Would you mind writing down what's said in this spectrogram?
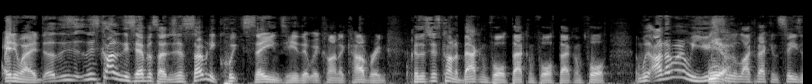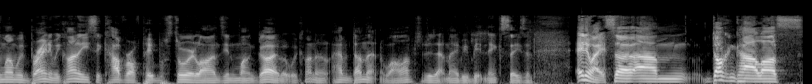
Anyway, this, this kind of this episode, there's just so many quick scenes here that we're kind of covering because it's just kind of back and forth, back and forth, back and forth. And we, I don't know when we used Yeah. to, like back in season one with Brandon, we kind of used to cover off people's storylines in one go, but we kind of haven't done that in a while. I'll have to do that maybe a bit next season. Anyway, so um, Doc and Carlos,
